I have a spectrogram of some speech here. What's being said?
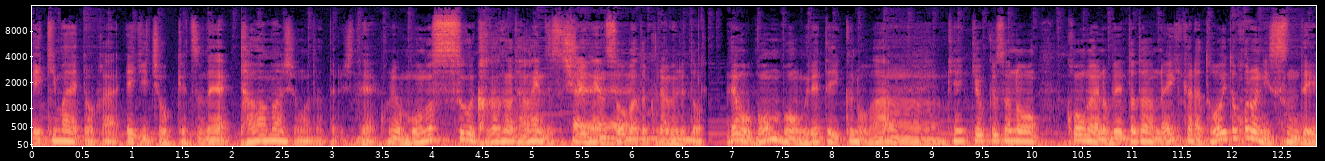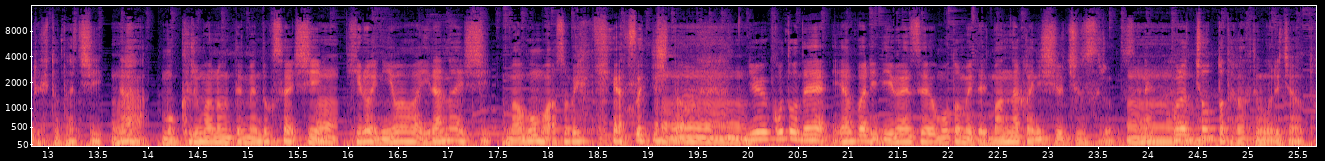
駅前とか駅直結でタワーマンションが建ったりしてこれはものすごい価格が高いんです。周辺相場と比べると、でもボンボン売れていくのは、結局その郊外のベッドタウンの駅から遠いところに住んでいる人たちが、もう車の運転面倒くさいし、広い庭はいらないし孫も遊びに来やすいしということでやっぱり利便性を求めて真ん中に集中するんですよね。これはちょっと高くても売れちゃうと。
